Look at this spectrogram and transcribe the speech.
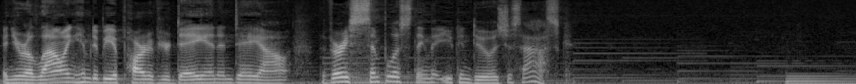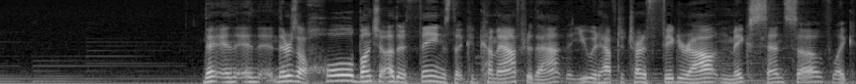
and you're allowing Him to be a part of your day in and day out. The very simplest thing that you can do is just ask. And, and, and, there's a whole bunch of other things that could come after that that you would have to try to figure out and make sense of. Like,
